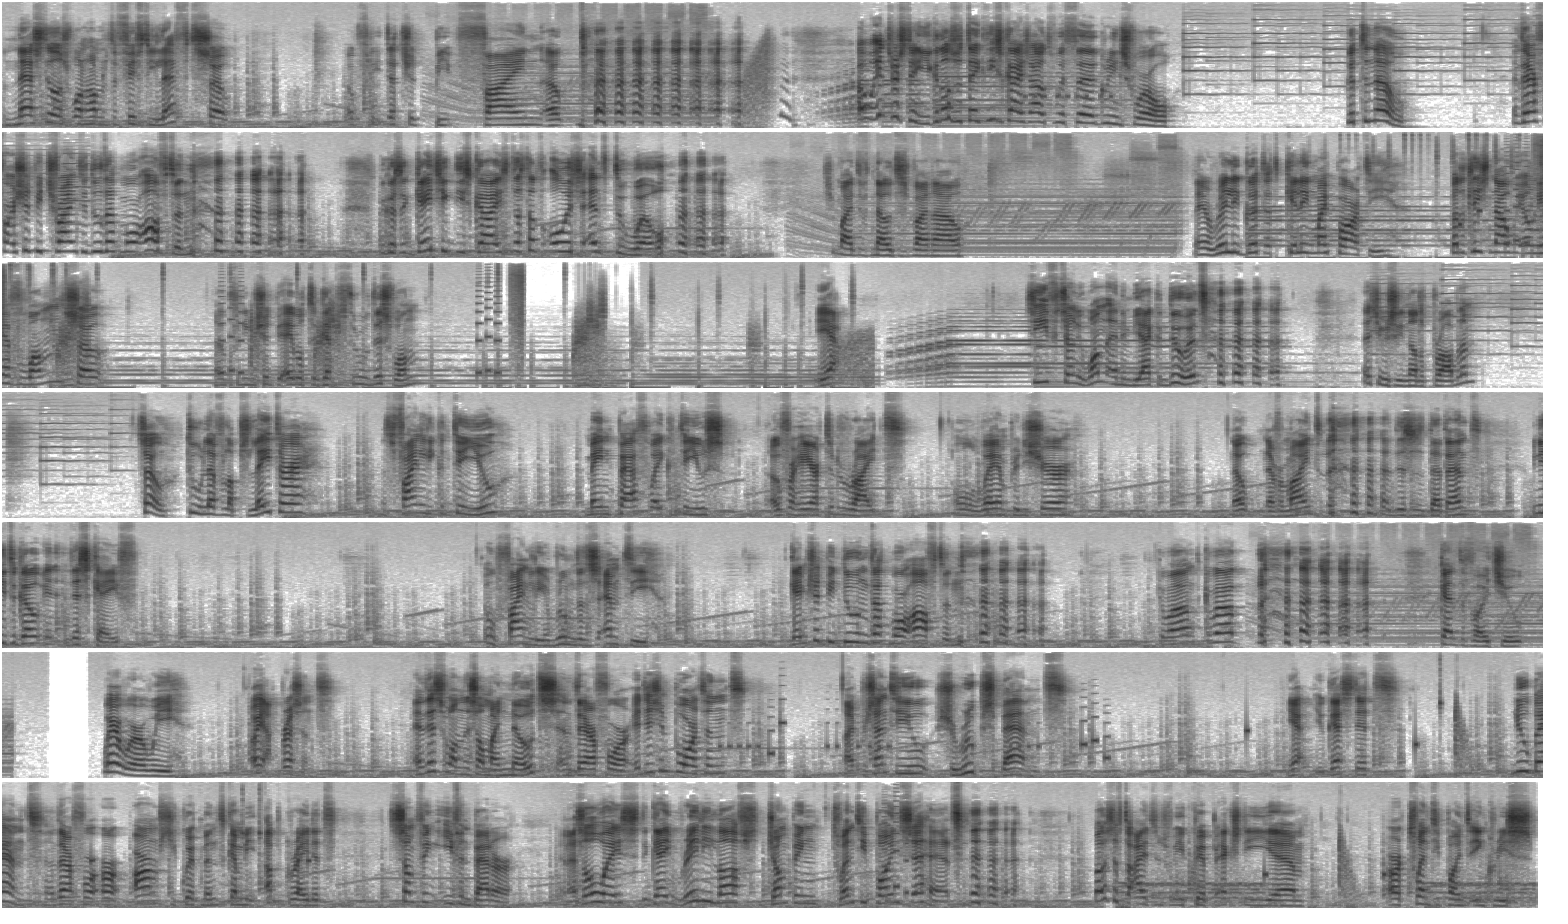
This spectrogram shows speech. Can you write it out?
Ness still has 150 left, so hopefully that should be fine. Oh. oh, interesting. You can also take these guys out with the uh, green swirl. Good to know. And therefore I should be trying to do that more often. because engaging these guys does not always end too well. you might have noticed by now. They are really good at killing my party. But at least now we only have one, so... Hopefully we should be able to get through this one. Yeah. See, if it's only one enemy, I can do it. That's usually not a problem. So, two level ups later, let's finally continue. Main pathway continues over here to the right. All the way, I'm pretty sure. Nope, never mind. this is dead end. We need to go in this cave. Oh, finally a room that is empty. Game should be doing that more often. come on, come on. Can't avoid you. Where were we? Oh yeah, present. And this one is on my notes, and therefore it is important. I present to you Cherub's Band. Yeah, you guessed it. New band, and therefore our arms equipment can be upgraded something even better. And as always, the game really loves jumping 20 points ahead. Most of the items we equip actually um, are 20 point increase.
